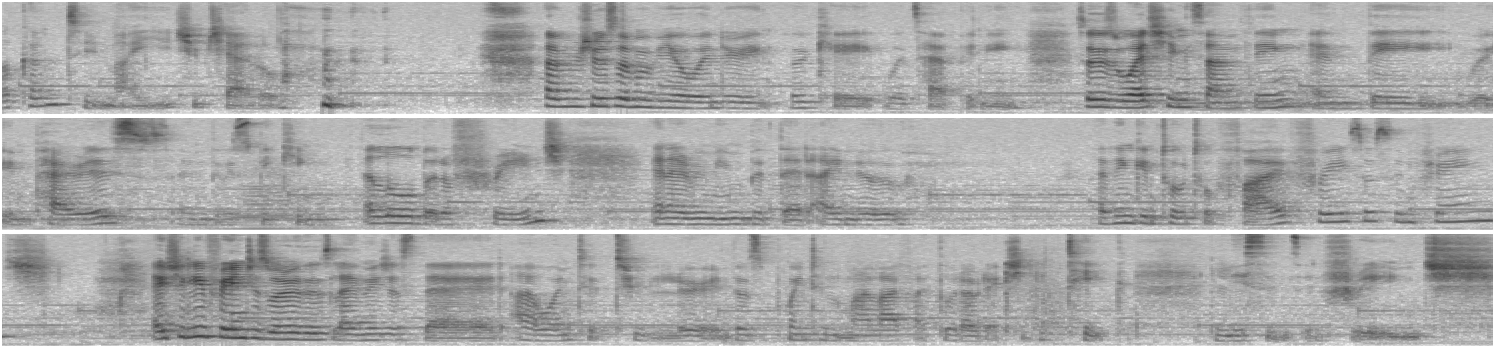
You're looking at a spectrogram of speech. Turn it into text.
welcome to my YouTube channel. I'm sure some of you are wondering, okay, what's happening? So I was watching something and they were in Paris and they were speaking a little bit of French and I remembered that I know, I think in total five phrases in French. Actually, French is one of those languages that I wanted to learn. There was a point in my life I thought I would actually take lessons in French.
